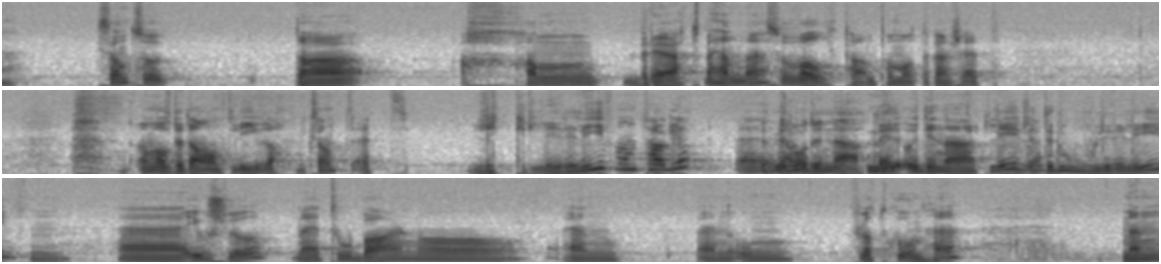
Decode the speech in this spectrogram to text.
ikke sant? Så da han brøt med henne, så valgte han på en måte kanskje et Han valgte et annet liv, da. ikke sant? Et lykkeligere liv, antagelig. Eh, et mer ordinært liv? Med ordinært liv et roligere liv mm. eh, i Oslo. Med to barn og en, en ung, flott kone. Men,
